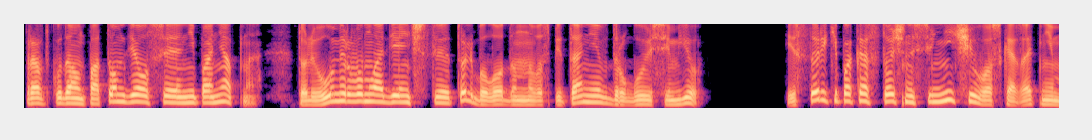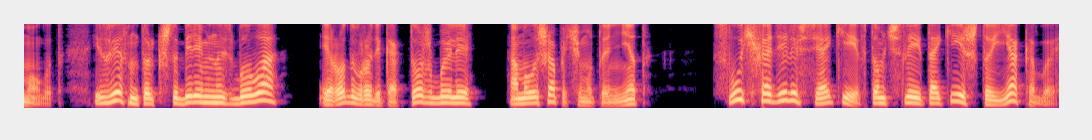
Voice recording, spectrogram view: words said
Правда, куда он потом делся, непонятно. То ли умер во младенчестве, то ли был отдан на воспитание в другую семью. Историки пока с точностью ничего сказать не могут. Известно только, что беременность была, и роды вроде как тоже были, а малыша почему-то нет. Слухи ходили всякие, в том числе и такие, что якобы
